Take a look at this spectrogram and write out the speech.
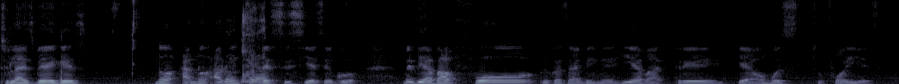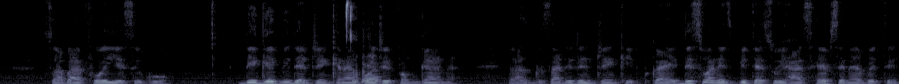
to Las Vegas, no, I, no, I don't think that six years ago, maybe about four, because I've been here about three, yeah, almost to four years. So, about four years ago, they gave me the drink and I brought it from Ghana because uh, I didn't drink it. Because this one is bitter, so it has herbs and everything.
